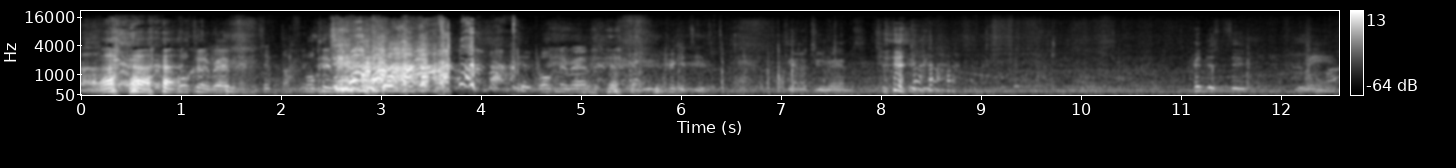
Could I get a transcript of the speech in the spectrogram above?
wedding. Auckland Rams. Auckland Rams. Auckland Rams. Cricket team. Piano two Rams. Henderson. Rams.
